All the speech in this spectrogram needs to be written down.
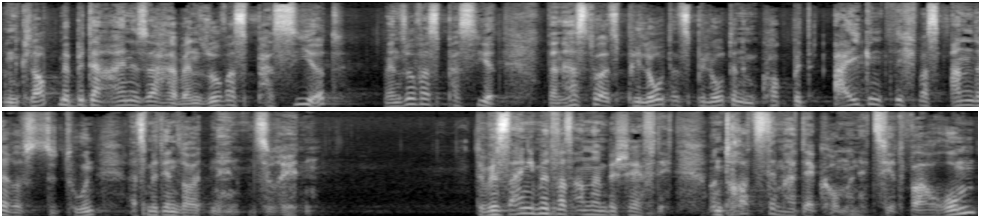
Und glaubt mir bitte eine Sache, wenn sowas passiert, wenn sowas passiert, dann hast du als Pilot, als Pilotin im Cockpit eigentlich was anderes zu tun, als mit den Leuten hinten zu reden. Du bist eigentlich mit was anderem beschäftigt. Und trotzdem hat er kommuniziert. Warum?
